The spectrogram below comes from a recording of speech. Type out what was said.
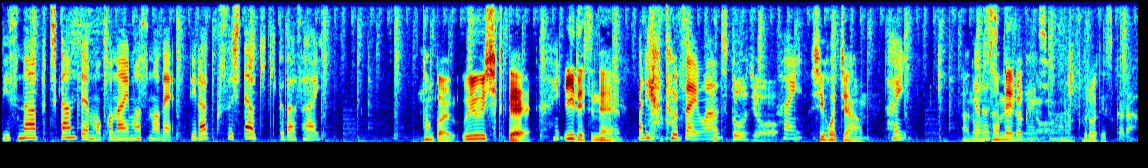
リスナープチ観点も行いますのでリラックスしてお聞きください。なんか初々しくてはい。いいですね。ありがとうございます。初登場、はい。しほちゃん、はいあの三名学ののプロですから、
